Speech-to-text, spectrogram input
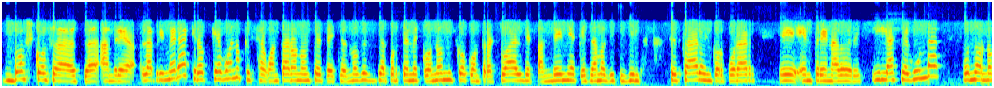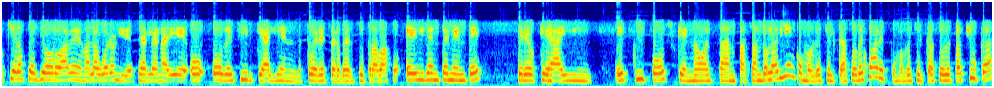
Dos cosas, Andrea. La primera, creo que bueno que se aguantaron 11 fechas. No sé si sea por tema económico, contractual, de pandemia, que sea más difícil cesar o incorporar eh, entrenadores. Y la segunda, pues no, no quiero ser yo ave de mal agüero ni desearle a nadie o, o decir que alguien puede perder su trabajo. Evidentemente, creo que hay equipos que no están pasándola bien, como lo es el caso de Juárez, como lo es el caso de Pachuca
